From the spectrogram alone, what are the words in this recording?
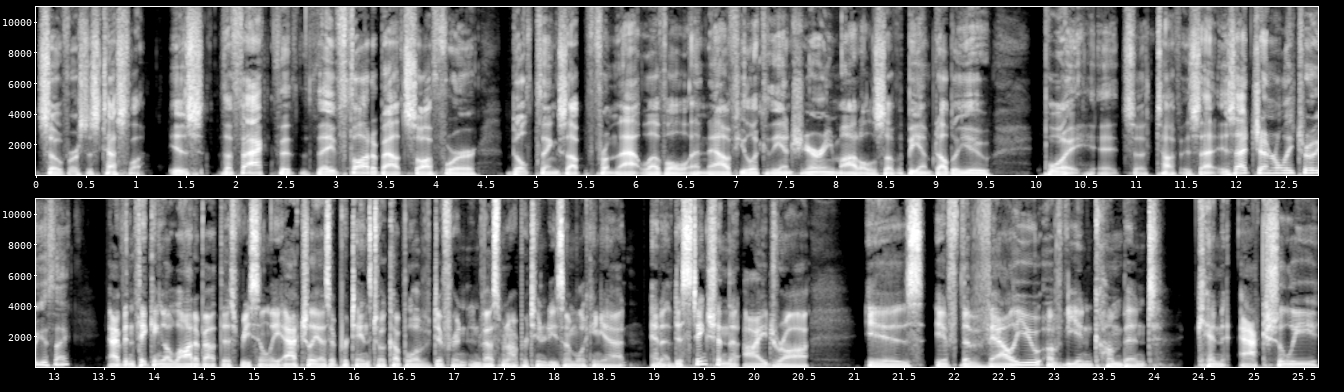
So, versus Tesla is the fact that they've thought about software, built things up from that level. And now, if you look at the engineering models of a BMW, boy, it's a tough. Is that is that generally true? You think? I've been thinking a lot about this recently, actually, as it pertains to a couple of different investment opportunities I'm looking at. And a distinction that I draw is if the value of the incumbent can actually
